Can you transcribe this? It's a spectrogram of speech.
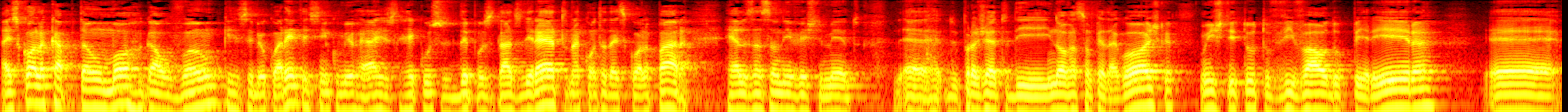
A Escola Capitão Mor Galvão, que recebeu 45 mil reais de recursos depositados direto na conta da escola para realização de investimento é, do projeto de inovação pedagógica. O Instituto Vivaldo Pereira. É,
